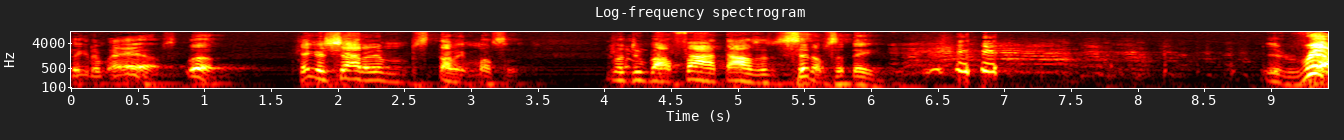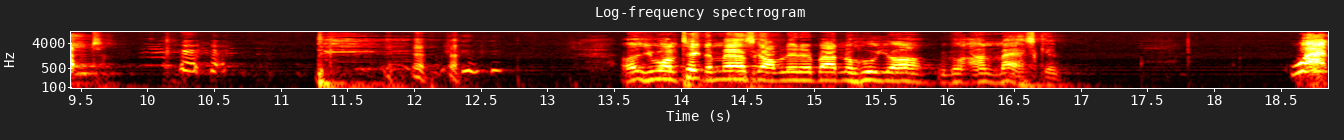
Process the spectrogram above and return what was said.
Look at them abs. Look, take a shot of them stomach muscles. You're gonna do about five thousand sit-ups a day. it's ripped. oh, you want to take the mask off? and Let everybody know who you are. We're gonna unmask him. What?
